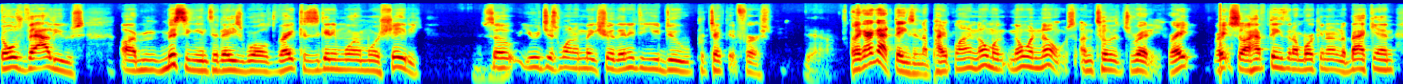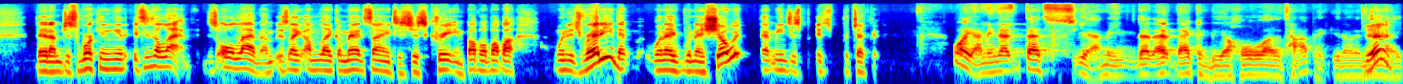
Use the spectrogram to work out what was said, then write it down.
Those values are missing in today's world, right? Because it's getting more and more shady. Mm-hmm. So you just want to make sure that anything you do, protect it first. yeah, Like I got things in the pipeline. No one, no one knows until it's ready, right? Right. So I have things that I'm working on in the back end that I'm just working in. It's in the lab. It's all lab. I'm, it's like I'm like a mad scientist, just creating. Blah blah blah blah. When it's ready, that when I when I show it, that means it's it's protected. Well, yeah, I mean that that's yeah, I mean that that that could be a whole other topic. You know what I mean? Yeah. Like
